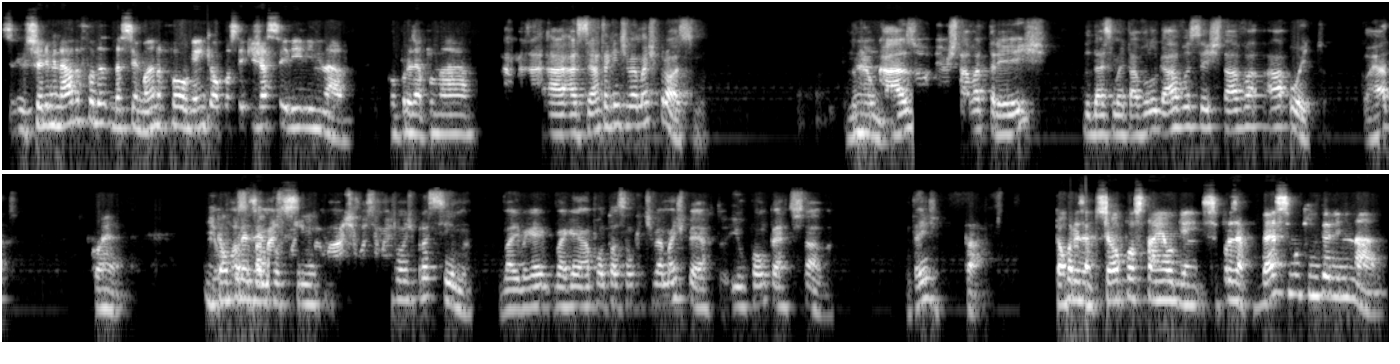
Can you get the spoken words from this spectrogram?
se o eliminado for da, da, semana for alguém que eu apostei que já seria eliminado, como por exemplo na... Acerta quem estiver mais próximo. No hum. meu caso, eu estava a 3 do 18º lugar, você estava a 8, correto? Correto. Então, por exemplo, mais se... baixo, você mais longe para cima. Vai, vai ganhar a pontuação que estiver mais perto. E o quão perto estava. Entende? Tá. Então, por exemplo, se eu apostar em alguém, se, por exemplo, 15 eliminado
